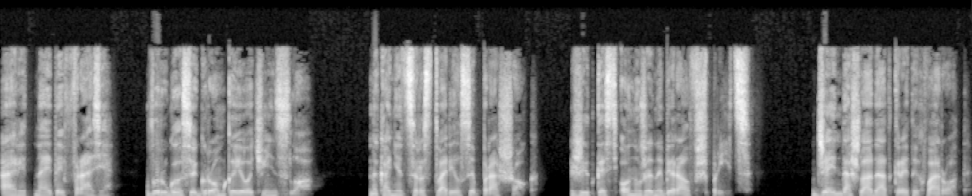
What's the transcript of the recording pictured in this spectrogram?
Арит на этой фразе выругался громко и очень зло. Наконец растворился порошок. Жидкость он уже набирал в шприц. Джейн дошла до открытых ворот.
